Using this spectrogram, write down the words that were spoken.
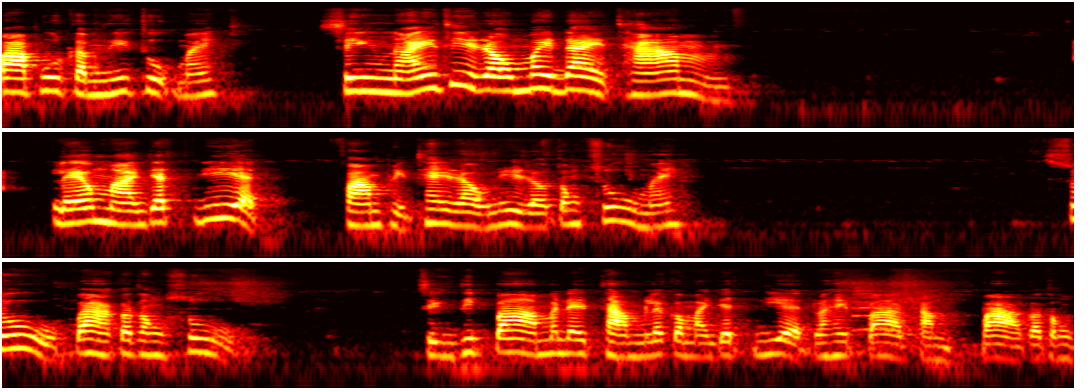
ป้าพูดคำนี้ถูกไหม สิ่งไหนที่เราไม่ได้ทำแล้วมายัดเยียดความผิดให้เรานี่เราต้องสู้ไหม สู้ป้าก็ต้องสู้ สิ่งที่ป้าไม่ได้ทำแล้วก็มายัดเยียดมาให้ป้าทำป้าก็ต้อง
